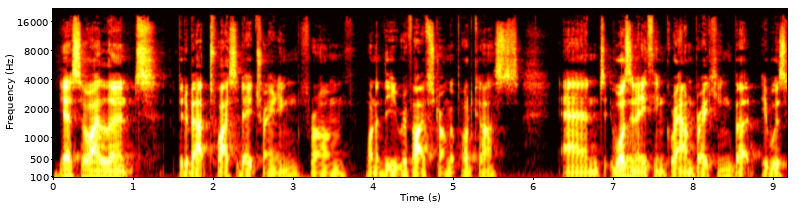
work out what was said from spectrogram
Yeah, so I learned a bit about twice a day training from one of the Revive Stronger podcasts. And it wasn't anything groundbreaking, but it was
